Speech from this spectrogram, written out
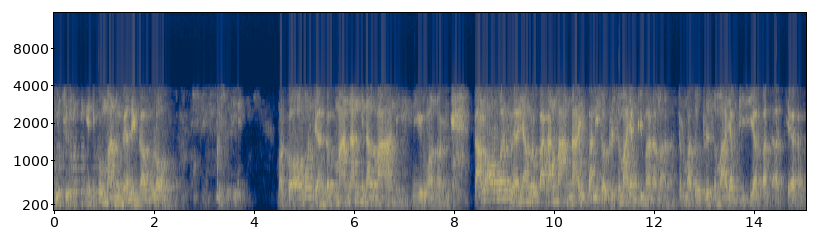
wujud. Ini ku manunggaling kawula Gusti. Mergo apa dianggap maknan minal ma'ani. Niki rumono. Kalau Allah itu hanya merupakan makna, itu kan bisa bersemayam di mana-mana, termasuk bersemayam di siapa saja.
